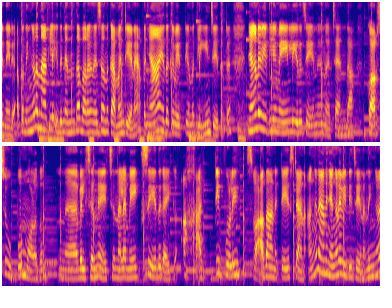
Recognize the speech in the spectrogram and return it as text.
പേര് അപ്പോൾ നിങ്ങളുടെ നാട്ടിൽ ഇതിന് എന്താ പറയുന്നത് വെച്ചാൽ ഒന്ന് കമന്റ് ചെയ്യണേ. അപ്പോൾ ഞാൻ ഇതൊക്കെ വെട്ടി ഒന്ന് ക്ലീൻ ചെയ്തിട്ട് ഞങ്ങളുടെ വീട്ടിൽ മെയിൻലി ഇത് ചെയ്യുന്നതെന്ന് വെച്ചാൽ എന്താ? കുറച്ച് ഉപ്പും മുളകും വെളിച്ചെണ്ണ ഒഴിച്ച് നല്ല മിക്സ് ചെയ്ത് കഴിക്കുക ആ അടിപൊളി സ്വാദാണ് ടേസ്റ്റാണ്. അങ്ങനെയാണ് ഞങ്ങളുടെ വീട്ടിൽ ചെയ്യുന്നത്. നിങ്ങൾ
